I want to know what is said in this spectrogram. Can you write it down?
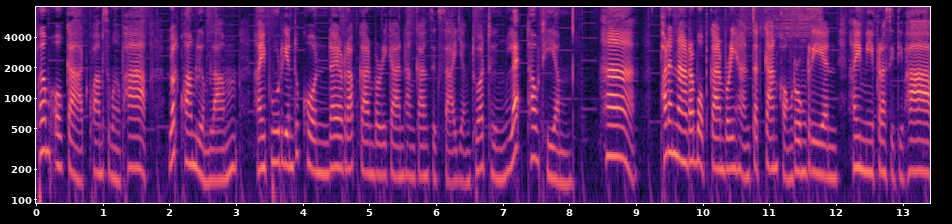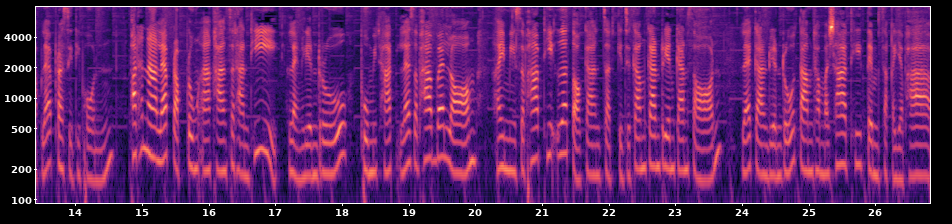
เพิ่มโอกาสความเสมอภาค ลดความเหลื่อมล้ำ ให้ผู้เรียนทุกคนได้รับการบริการทางการศึกษาอย่างทั่วถึงและเท่าเทียม 5. พัฒนาระบบการบริหารจัดการของโรงเรียน ให้มีประสิทธิภาพและประสิทธิผล พัฒนาและปรับปรุงอาคารสถานที่ แหล่งเรียนรู้ ภูมิทัศน์ และสภาพแวดล้อม ให้มีสภาพที่เอื้อต่อการจัดกิจกรรมการเรียนการสอน และการเรียนรู้ตามธรรมชาติที่เต็มศักยภาพ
